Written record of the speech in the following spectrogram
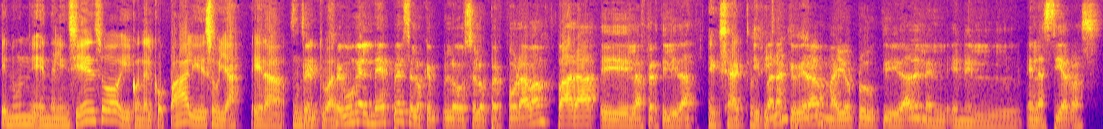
en un en el incienso y con el copal y eso ya era un Se- ritual. Según el nepe, se lo, que, lo, se lo perforaban para eh, la fertilidad Exacto, y sí, para que hubiera sí. mayor productividad en, el, en, el, en las tierras.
